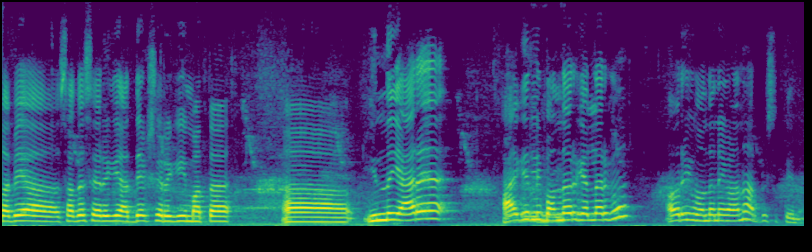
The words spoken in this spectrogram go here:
ಸಭೆಯ ಸದಸ್ಯರಿಗೆ ಅಧ್ಯಕ್ಷರಿಗೆ ಮತ್ತು ಇನ್ನು ಯಾರೇ ಆಗಿರಲಿ ಬಂದವ್ರಿಗೆಲ್ಲರಿಗೂ ಅವರಿಗೆ ವಂದನೆಗಳನ್ನು ಅರ್ಪಿಸುತ್ತೇನೆ.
